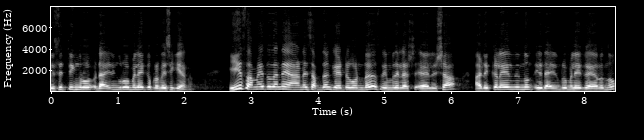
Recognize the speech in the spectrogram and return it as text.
വിസിറ്റിംഗ് റൂം ഡൈനിങ് റൂമിലേക്ക് പ്രവേശിക്കുകയാണ്. ഈ സമയത്ത് തന്നെയാണ് ശബ്ദം കേട്ടുകൊണ്ട് ശ്രീമതി ലഷ അടുക്കളയിൽ നിന്നും ഈ ഡൈനിങ് റൂമിലേക്ക് കയറുന്നു.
